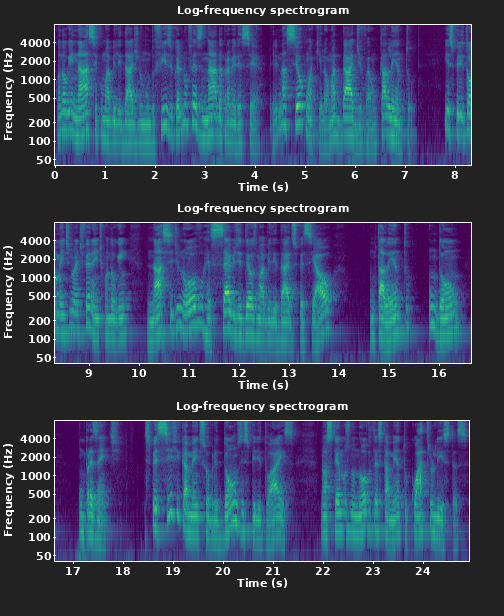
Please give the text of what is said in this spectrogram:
Quando alguém nasce com uma habilidade no mundo físico, ele não fez nada para merecer. Ele nasceu com aquilo, é uma dádiva, é um talento. E espiritualmente não é diferente. Quando alguém nasce de novo, recebe de Deus uma habilidade especial, um talento, um dom, um presente. Especificamente sobre dons espirituais, nós temos no Novo Testamento quatro listas.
